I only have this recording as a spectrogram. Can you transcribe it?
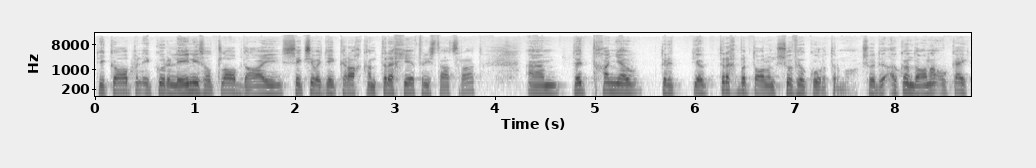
Die Kaap en Ekurhuleni sal klaar op daai seksie wat jy krag kan teruggee vir die stadsraad. Ehm um, dit gaan jou jou terugbetaling soveel korter maak. So ou kan daarna ook kyk.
